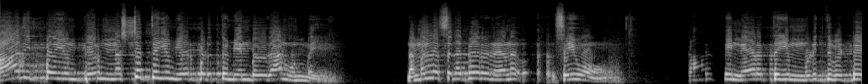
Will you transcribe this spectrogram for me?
பாதிப்பையும் பெரும் நஷ்டத்தையும் ஏற்படுத்தும் என்பதுதான் உண்மை. நம்மள சில பேர் செய்வோம்? காலத்தை நேரத்தையும் முடித்துவிட்டு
